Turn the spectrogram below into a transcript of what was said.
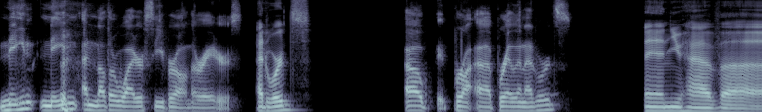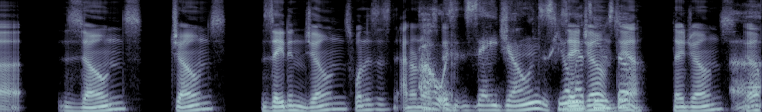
name name another wide receiver on the Raiders. Edwards, Oh, Bra- uh, Braylon Edwards. and you have uh Zones Jones, Zayden Jones. What is his? I don't know. Oh, is it Zay Jones? Is he on Zay that team Jones? still? Yeah, Zay Jones. Oh yep.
